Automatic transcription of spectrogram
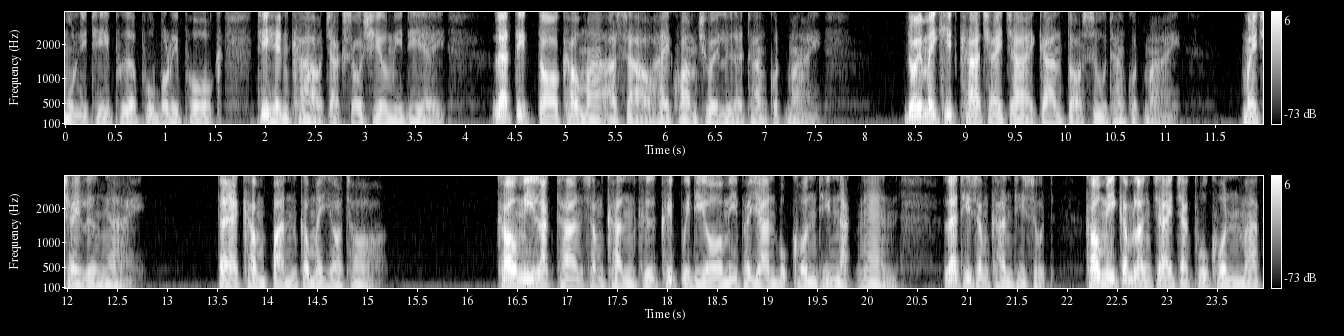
มูลนิธิเพื่อผู้บริโภคที่เห็นข่าวจากโซเชียลมีเดียและติดต่อเข้ามาอาสาวให้ความช่วยเหลือทางกฎหมาย โดยไม่คิดค่าใช้จ่ายการต่อสู้ทางกฎหมาย ไม่ใช่เรื่องง่าย แต่คำปั่นก็ไม่ย่อท้อ เขามีหลักฐานสำคัญคือคลิปวิดีโอมีพยานบุคคลที่หนักแน่น และที่สำคัญที่สุด เขามีกำลังใจจากผู้คนมาก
